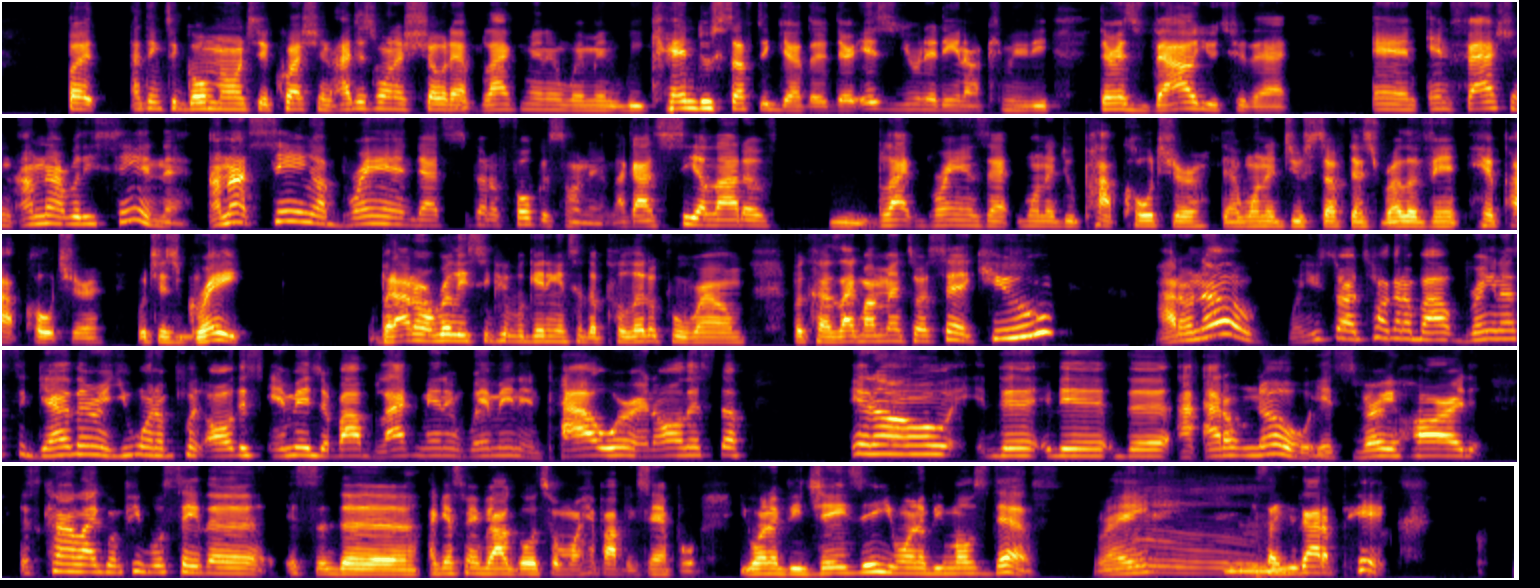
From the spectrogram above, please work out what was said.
But I think to go more into your question, I just want to show that black men and women we can do stuff together. There is unity in our community. There is value to that. And in fashion, I'm not really seeing that. I'm not seeing a brand that's going to focus on that. Like I see a lot of Mm. black brands that want to do pop culture, that want to do stuff that's relevant, hip hop culture, which is great. But I don't really see people getting into the political realm because, like my mentor said, Q, I don't know. When you start talking about bringing us together and you want to put all this image about black men and women and power and all this stuff, you know, the the the I, I don't know. It's very hard. It's kind of like when people say the it's the I guess maybe I'll go to a more hip hop example. You want to be Jay Z, you want to be Mos Def, right? Mm. It's like you got to pick.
